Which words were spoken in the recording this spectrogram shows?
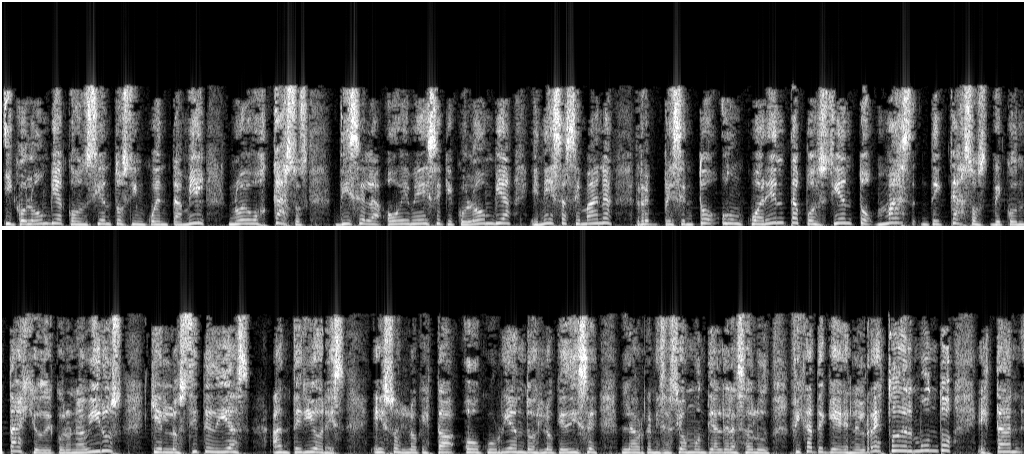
y Colombia con 150 mil nuevos casos. Dice la OMS que Colombia en esa semana representó un 40% más de casos de contagio de coronavirus que en los siete días anteriores. Eso es lo que está ocurriendo, es lo que dice la Organización Mundial de la Salud. Fíjate que en el resto del mundo están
